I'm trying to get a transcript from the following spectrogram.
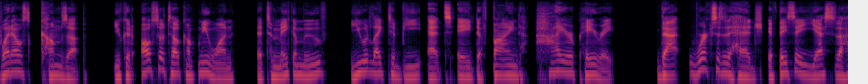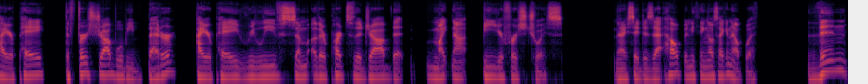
what else comes up. You could also tell company one that to make a move, you would like to be at a defined higher pay rate. That works as a hedge. If they say yes to the higher pay, the first job will be better. Higher pay relieves some other parts of the job that might not be your first choice. And I say, Does that help? Anything else I can help with? Then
